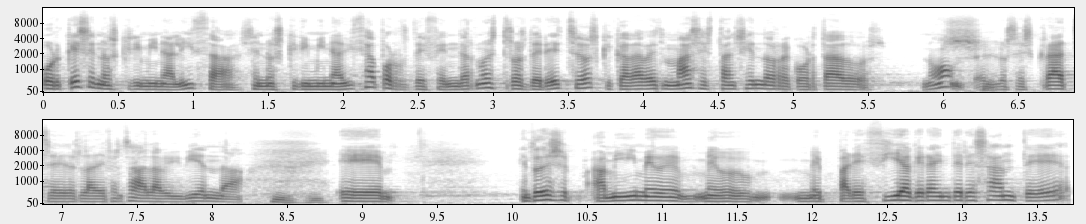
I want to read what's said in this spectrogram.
¿Por qué se nos criminaliza? Se nos criminaliza por defender nuestros derechos que cada vez más están siendo recortados, ¿no? Los scratches, la defensa de la vivienda. Eh, entonces, a mí me, parecía que era interesante,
